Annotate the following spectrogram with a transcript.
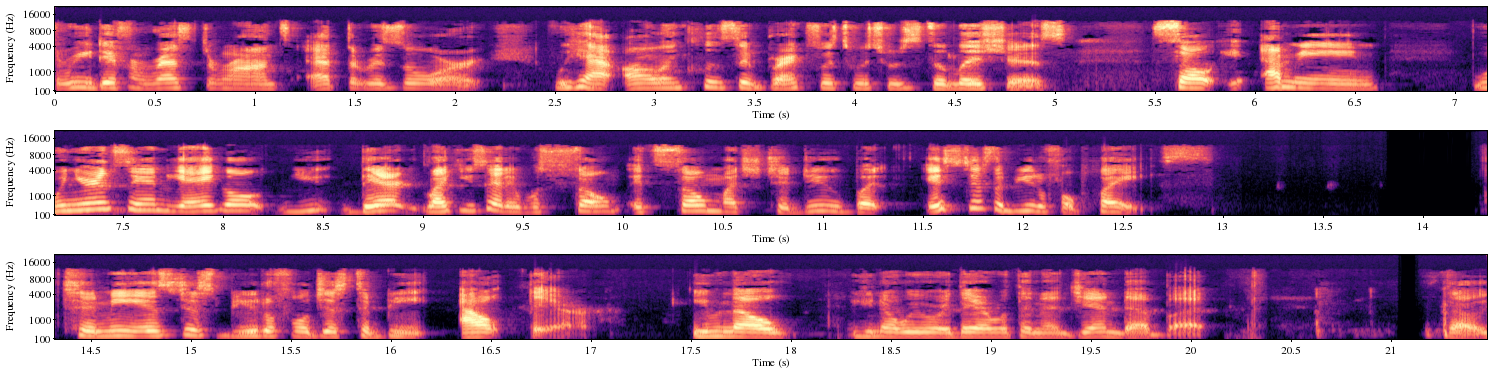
three different restaurants at the resort. We had all inclusive breakfast, which was delicious. So I mean, when you're in San Diego, you there like you said, it was so it's so much to do, but it's just a beautiful place. To me, it's just beautiful just to be out there. Even though, you know, we were there with an agenda, but so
